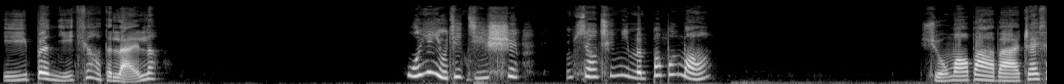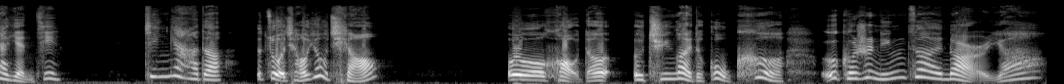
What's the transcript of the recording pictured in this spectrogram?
一蹦一跳的来了。我也有件急事，想请你们帮帮忙。熊猫爸爸摘下眼镜，惊讶的左瞧右瞧。呃，好的，呃，亲爱的顾客，呃，可是您在哪儿呀？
